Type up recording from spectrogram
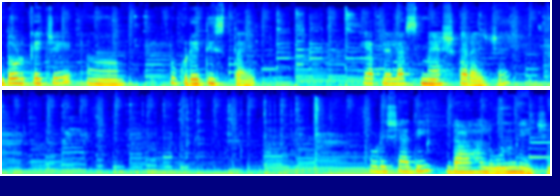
दोडक्याचे तुकडे दिसत आहेत हे आपल्याला स्मॅश करायचे आहे. थोडीशी आधी डाळ हलवून घ्यायची.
